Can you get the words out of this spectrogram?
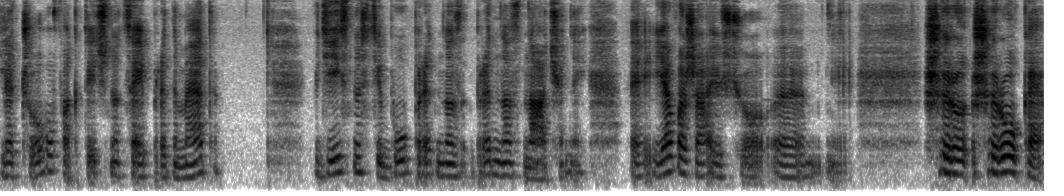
для чого фактично цей предмет в дійсності був предназначений. Е, Я вважаю, що широке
